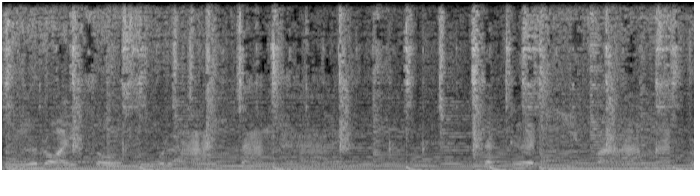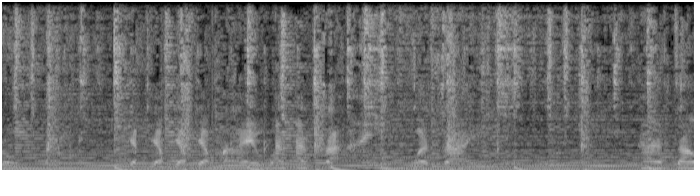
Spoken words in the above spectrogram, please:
หรือรอยโศกรู้ร้างจางหาย จะเกิดอีฟ้ามาตรงไปอย่าอย่าอย่าอย่าหมายว่าจะให้หัวใจ ถ้าเจ้า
